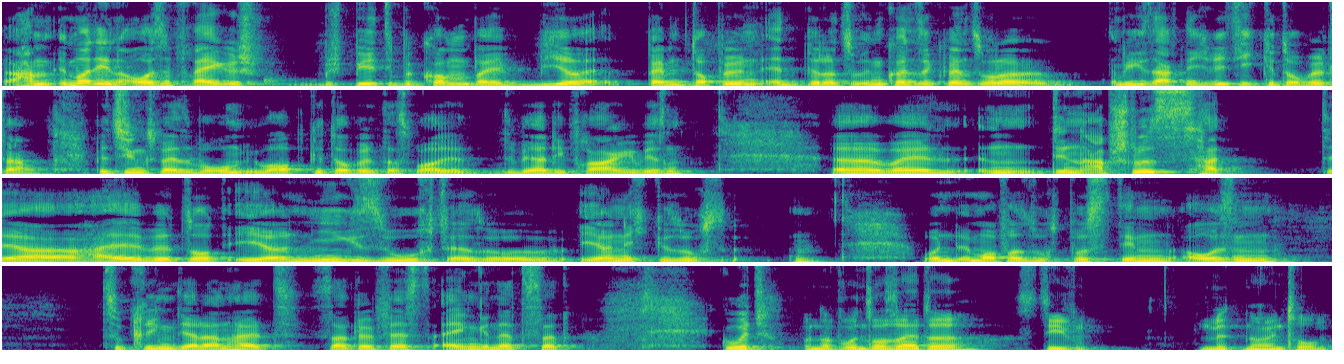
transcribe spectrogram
haben immer den Außen freigespielt bekommen, weil wir beim Doppeln entweder zu Inkonsequenz oder, wie gesagt, nicht richtig gedoppelt haben. Beziehungsweise warum überhaupt gedoppelt, das war wäre die Frage gewesen. Äh, weil den Abschluss hat der Halbe dort eher nie gesucht, also eher nicht gesucht und immer versucht, bloß den Außen zu kriegen, der dann halt sattelfest eingenetzt hat. Gut. Und auf unserer Seite Steven mit neun Toren.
